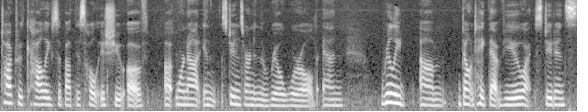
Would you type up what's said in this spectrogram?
talked with colleagues about this whole issue of uh, we're not in, students aren't in the real world and really um, don't take that view. Students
